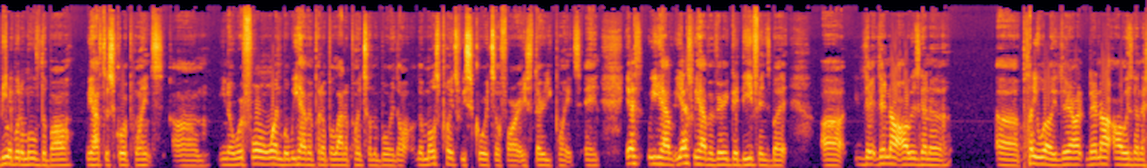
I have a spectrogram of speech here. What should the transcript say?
be able to move the ball. We have to score points. Um, you know, we're four and one, but we haven't put up a lot of points on the board. The, the, most points we scored so far is thirty points. And yes, we have yes we have a very good defense, but uh, they're they're not always gonna uh, play well. They're they're not always gonna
